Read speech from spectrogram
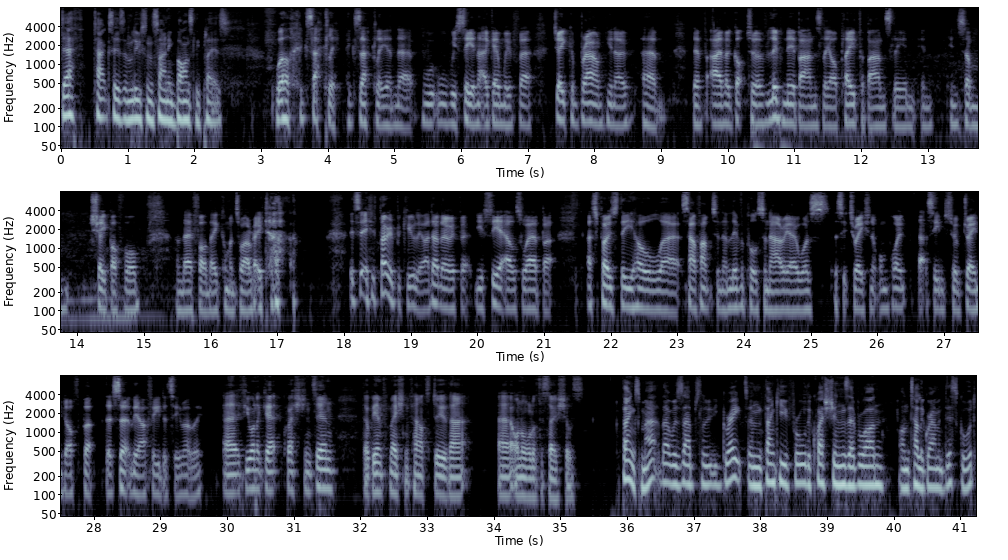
death, taxes, and Luton signing Barnsley players. Well, exactly, exactly, and uh, we're seeing that again with uh, Jacob Brown. You know, um, they've either got to have lived near Barnsley or played for Barnsley in, in, in some shape or form, and therefore they come onto our radar. it's it's very peculiar. I don't know if it, you see it elsewhere, but I suppose the whole uh, Southampton and Liverpool scenario was a situation at one point that seems to have drained off. But they're certainly our feeder team, aren't they? Uh, if you want to get questions in There'll be information of how to do that uh, on all of the socials. Thanks, Matt. That was absolutely great. And thank you for all the questions, everyone, on Telegram and Discord.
